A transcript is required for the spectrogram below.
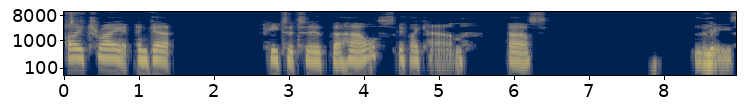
I try and get Peter to the house if I can, as Louise.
